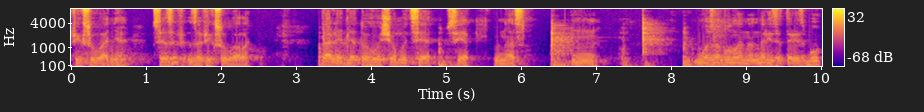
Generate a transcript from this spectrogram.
фіксування. Все зафіксувало. Далі, для того, щоб це все у нас можна було нарізати різьбу,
